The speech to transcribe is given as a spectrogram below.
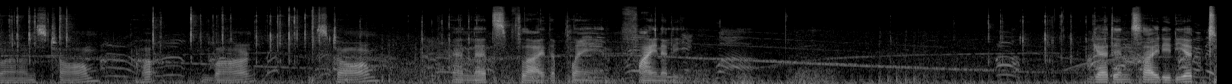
Barnstorm. Uh, Barnstorm. And let's fly the plane, finally. Get inside, idiot.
